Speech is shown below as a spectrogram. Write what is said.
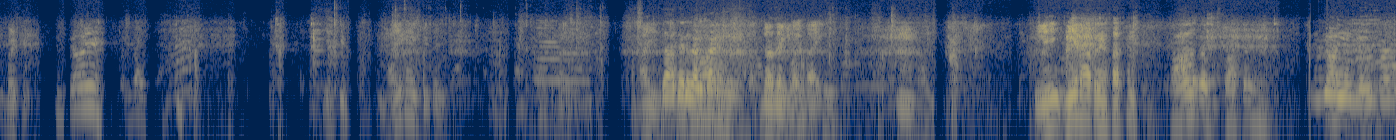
भाई नहीं पिताजी भाई दादा का लड़का है दादा के हम्म, भाई यही ये रात रहे साथ में हाँ सब पास में हैं। ज़रूर भाई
